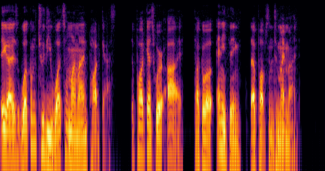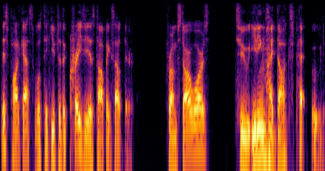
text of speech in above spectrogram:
Hey guys, welcome to the What's on My Mind podcast, the podcast where I talk about anything that pops into my mind. This podcast will take you to the craziest topics out there, from Star Wars to eating my dog's pet food.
